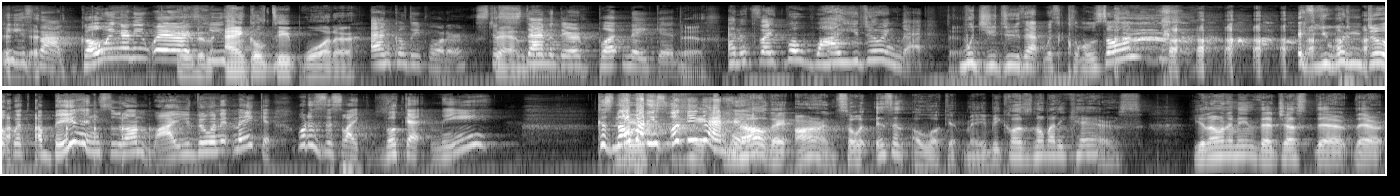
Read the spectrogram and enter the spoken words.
he's not going anywhere He's in ankle deep water. ankle deep water just Standing standing there there. butt naked Yes. and it's like well why are you doing that would you do that with clothes on if you wouldn't do it with a bathing suit on why are you doing it naked what is this like look at me Because nobody's looking at him. No, they aren't. So it isn't a look at me because nobody cares. You know what I mean? They're just they're they're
